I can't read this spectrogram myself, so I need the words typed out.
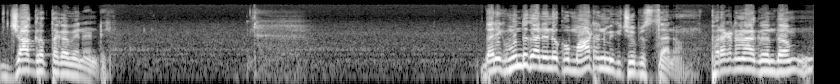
జాగ్రత్తగా వినండి. దానికి ముందుగా నేను ఒక మాటను మీకు చూపిస్తాను. ప్రకటన గ్రంథం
